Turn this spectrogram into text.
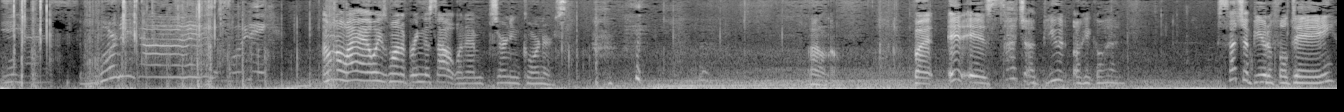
Hey guys. Good morning, guys. Good morning. I don't know why I always want to bring this out when I'm turning corners. I don't know. But it is such a beautiful. Okay, go ahead. Such a beautiful day.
